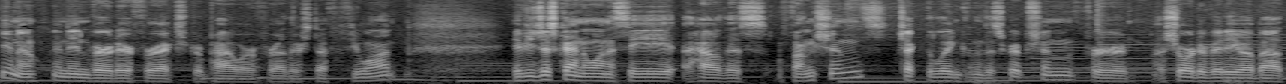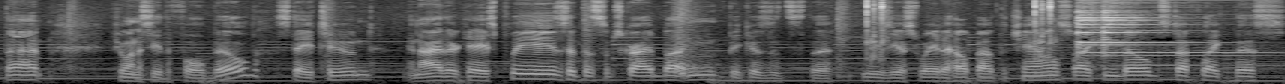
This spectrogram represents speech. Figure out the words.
you know, an inverter for extra power for other stuff if you want. If you just kind of want to see how this functions, check the link in the description for a shorter video about that. If you want to see the full build, stay tuned. In either case, please hit the subscribe button because it's the easiest way to help out the channel so I can build stuff like this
